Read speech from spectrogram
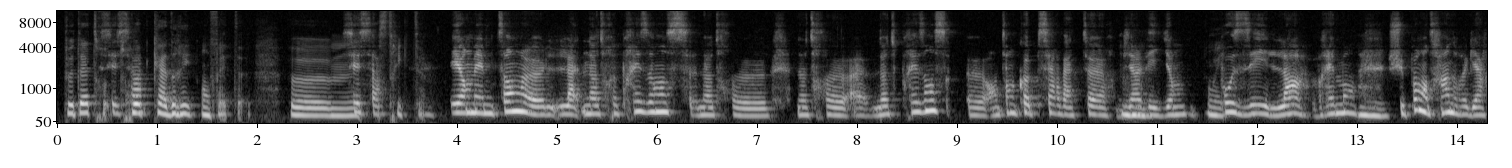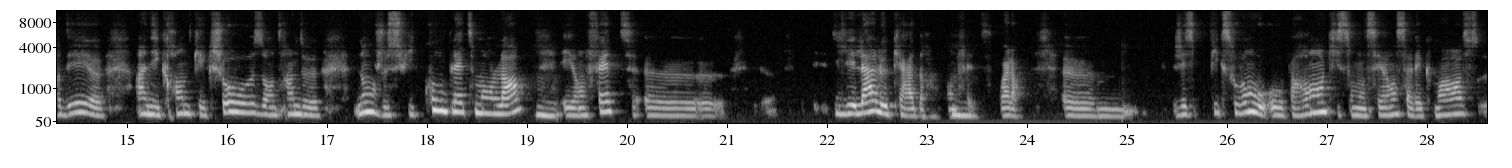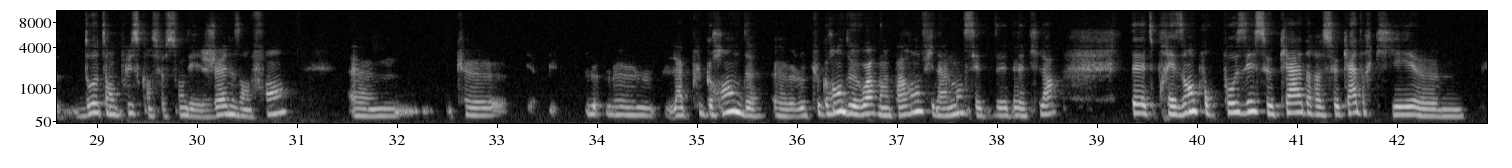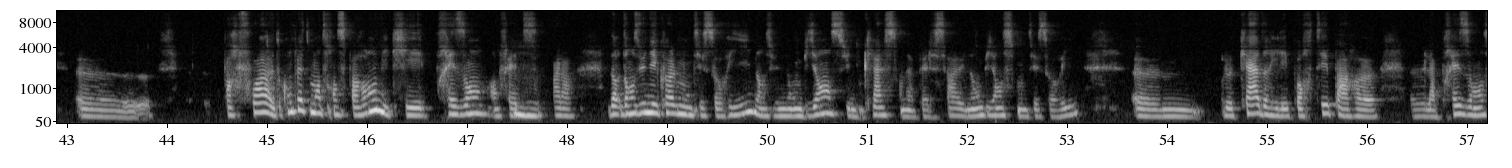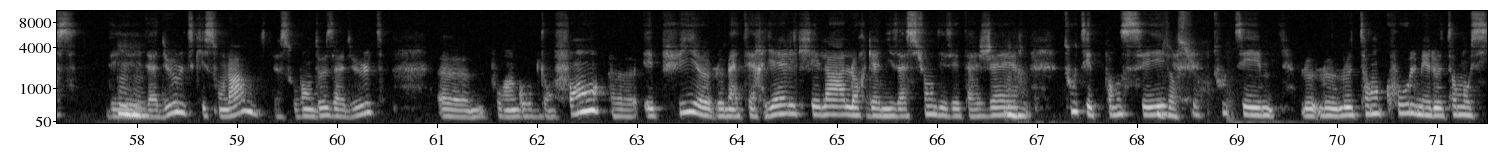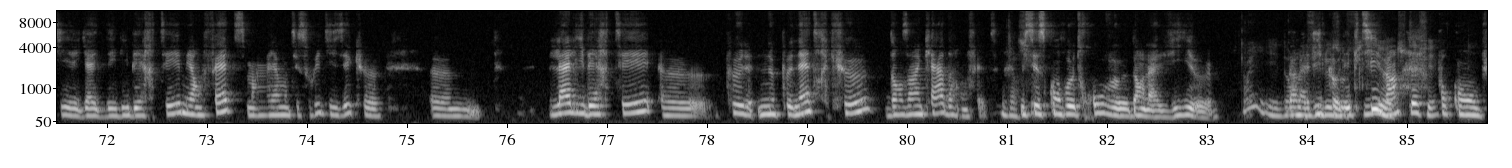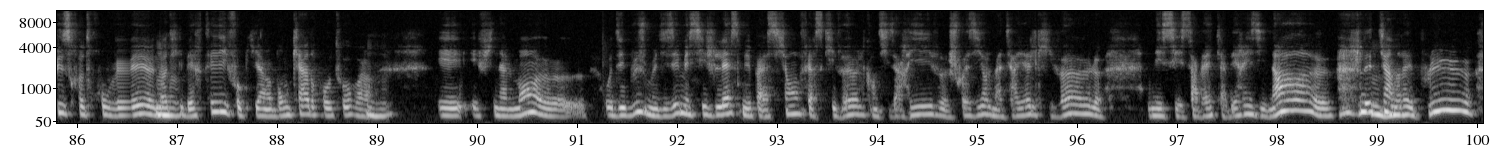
peut-être trop cadré en fait euh, ça. strict. Et en même temps, euh, notre présence, notre, euh, notre, euh, notre présence en tant qu'observateur mhm. bienveillant, posé là, vraiment. Mhm. Je suis pas en train de regarder un écran de quelque chose, en train de... Non, je suis complètement là. Mhm. Et en fait, il est là le cadre, en fait. Voilà. J'explique souvent aux, parents qui sont en séance avec moi, d'autant plus quand ce sont des jeunes enfants, que le, la plus grande, euh, le plus grand devoir d'un parent, finalement, c'est d'être là, d'être présent pour poser ce cadre, ce cadre qui est euh, parfois complètement transparent, mais qui est présent, en fait. Mhm. Voilà. Dans, une école Montessori, dans une ambiance, une classe, on appelle ça une ambiance Montessori, le cadre, il est porté par la présence, des, mhm. adultes qui sont là. Il y a souvent deux adultes. Euh, pour un groupe d'enfants. Euh, et puis le matériel qui est là, l'organisation des étagères, mhm. tout est pensé, Bien sûr. tout est le, le, temps coule, mais le temps aussi, il y a des libertés. Mais en fait, Maria Montessori disait que la liberté peut, ne peut naître que dans un cadre, en fait. Et c'est ce qu'on retrouve dans la vie oui, dans, la, vie collective. Euh, hein, pour qu'on puisse retrouver euh, notre mhm. liberté, il faut qu'il y ait un bon cadre autour. Mhm. Et, finalement, euh, au début, je me disais, mais si je laisse mes patients faire ce qu'ils veulent quand ils arrivent, choisir le matériel qu'ils veulent, mais ça va être la bérésina, je les mhm. tiendrai plus.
